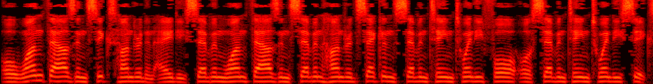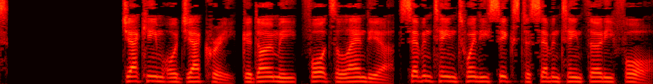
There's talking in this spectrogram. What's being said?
or 1687 1700 seconds 1724 or 1726 Jakim or Jakri Godomey Fort Zeelandia 1726 to 1734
